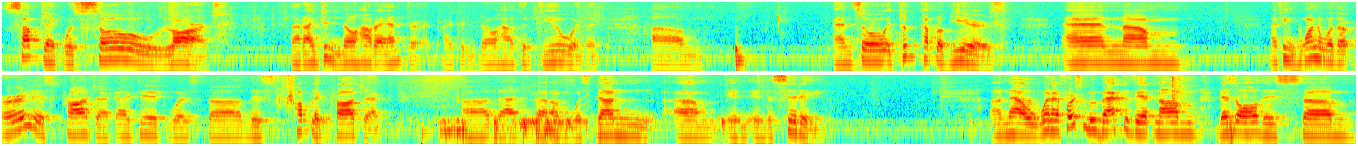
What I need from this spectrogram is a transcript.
subject was so large that I didn't know how to enter it. I didn't know how to deal with it. Um, and so it took a couple of years. And um, I think one of the earliest project I did was uh, this public project uh, that uh, was done um, in, in the city. Uh, now, when I first moved back to Vietnam, there's all these um,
